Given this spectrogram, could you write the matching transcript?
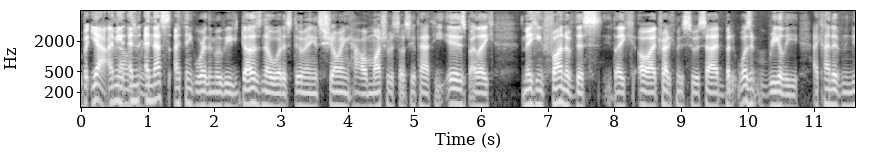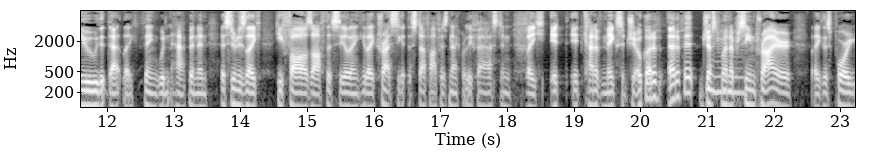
but yeah, I mean, and weird. and that's I think where the movie does know what it's doing. It's showing how much of a sociopath he is by like making fun of this. Like, oh, I tried to commit suicide, but it wasn't really. I kind of knew that that like thing wouldn't happen. And as soon as like he falls off the ceiling, he like tries to get the stuff off his neck really fast, and like it it kind of makes a joke out of out of it. Just when a mm-hmm. scene prior, like this poor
